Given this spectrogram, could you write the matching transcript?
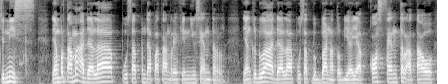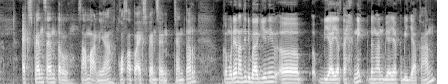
jenis Yang pertama adalah pusat pendapatan revenue center. Yang kedua adalah pusat beban atau biaya cost center atau expense center. Sama nih ya, cost atau expense center. Kemudian nanti dibagi ini e, biaya teknik dengan biaya kebijakan,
